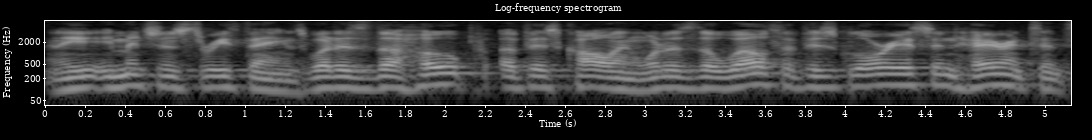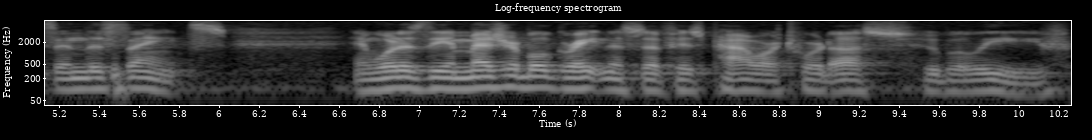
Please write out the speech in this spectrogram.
And he, he, mentions three things. What is the hope of his calling? What is the wealth of his glorious inheritance in the saints? And what is the immeasurable greatness of his power toward us who believe,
